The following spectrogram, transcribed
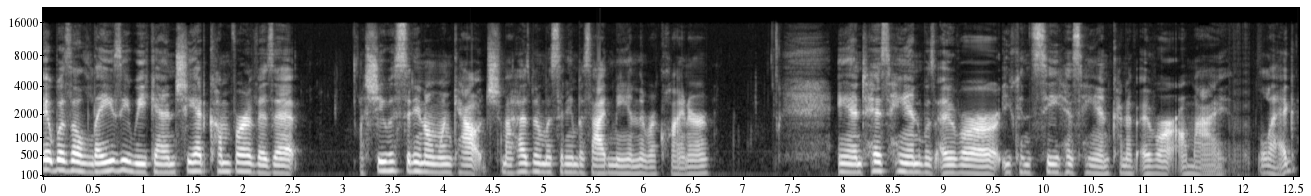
It was a lazy weekend. She had come for a visit. She was sitting on one couch. My husband was sitting beside me in the recliner. And his hand was over, you can see his hand kind of over on my leg.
